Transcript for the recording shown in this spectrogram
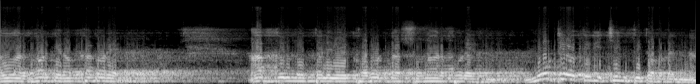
আল্লাহর ঘরকে রক্ষা করেন। আব্দুল মুত্তালিব এই খবরটা শোনার পরে মোটেও তিনি চিন্তিত হলেন না,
